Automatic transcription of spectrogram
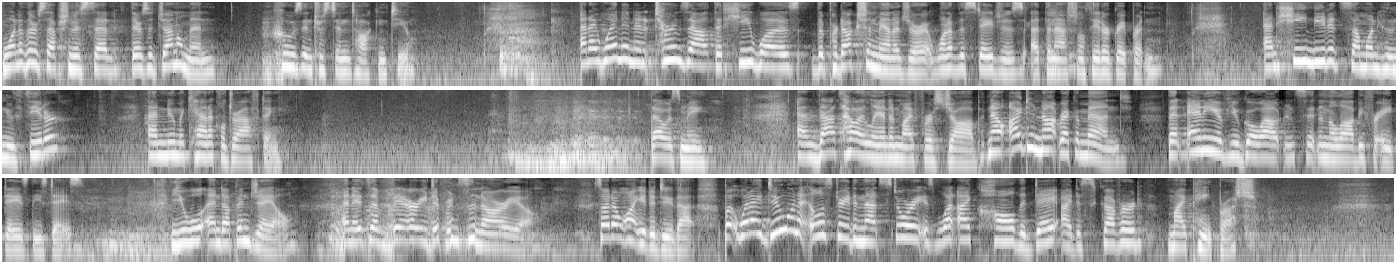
one of the receptionists said, There's a gentleman who's interested in talking to you. And I went in, and it turns out that he was the production manager at one of the stages at the National Theatre of Great Britain. And he needed someone who knew theater and knew mechanical drafting. that was me. And that's how I landed my first job. Now, I do not recommend that any of you go out and sit in a lobby for eight days these days. You will end up in jail. And it's a very different scenario. So I don't want you to do that. But what I do want to illustrate in that story is what I call the day I discovered my paintbrush.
